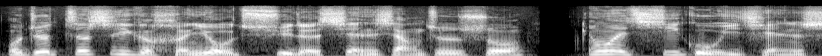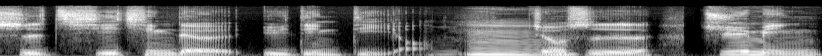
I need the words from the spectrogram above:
我觉得这是一个很有趣的现象，就是说。因为七股以前是七清的预定地哦，嗯，就是居民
